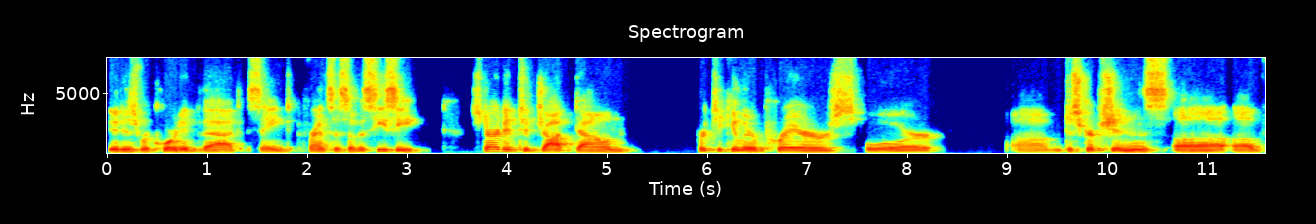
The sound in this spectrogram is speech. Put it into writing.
it is recorded that Saint Francis of Assisi started to jot down particular prayers or um, descriptions uh, of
